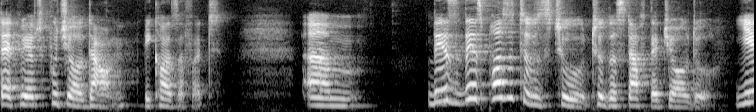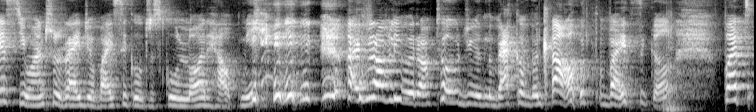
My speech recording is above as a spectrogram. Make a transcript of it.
that we have to put you all down because of it. Um, there's there's positives to to the stuff that you all do. Yes, you want to ride your bicycle to school. Lord help me. I probably would have told you in the back of the car with the bicycle, but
